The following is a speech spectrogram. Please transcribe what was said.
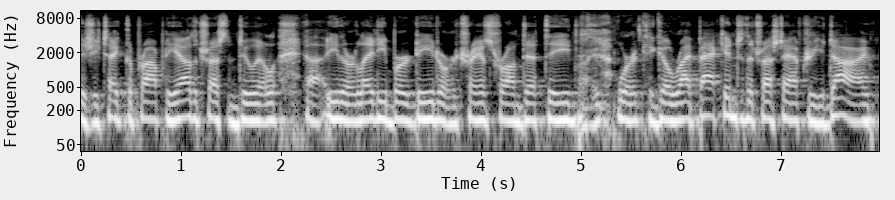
is you take the property out of the trust and do it uh, either a lady bird deed or a transfer on death deed, Right. where it could go right back into the trust after you die.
